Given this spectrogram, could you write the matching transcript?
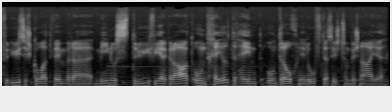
Für uns ist gut, wenn wir äh, minus 3, 4 Grad und kälter haben und trockene Luft. Das ist zum Beschneien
